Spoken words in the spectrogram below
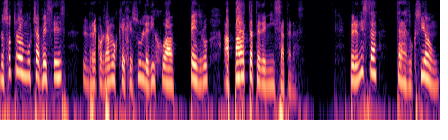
Nosotros muchas veces recordamos que Jesús le dijo a Pedro, apártate de mí, Satanás. Pero en esta traducción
